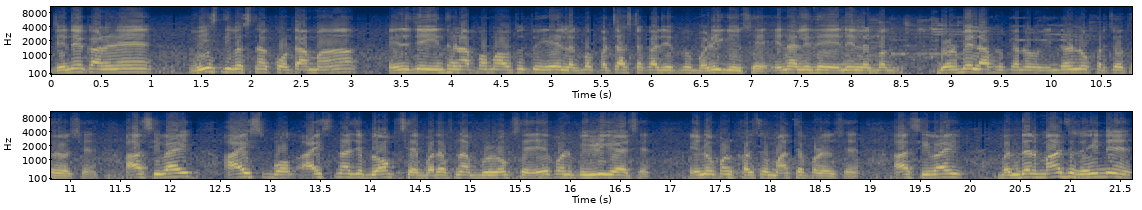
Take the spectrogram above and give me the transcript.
જેને કારણે વીસ દિવસના કોટામાં એને જે ઈંધણ આપવામાં આવતું હતું, એ લગભગ પચાસ ટકા જેટલું બળી ગયું છે. એના લીધે એને લગભગ દોઢ બે લાખ રૂપિયાનો ઈંધણનો ખર્ચો થયો છે. આ સિવાય આઈસ બોક, આઈસના જે બ્લોક છે, બરફના બ્લોક છે, એ પણ પીગળી ગયા છે. એનો પણ ખર્ચો માથે પડ્યો છે. આ સિવાય બંદરમાં જ રહીને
